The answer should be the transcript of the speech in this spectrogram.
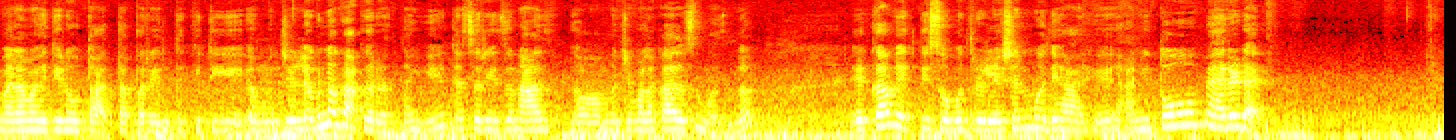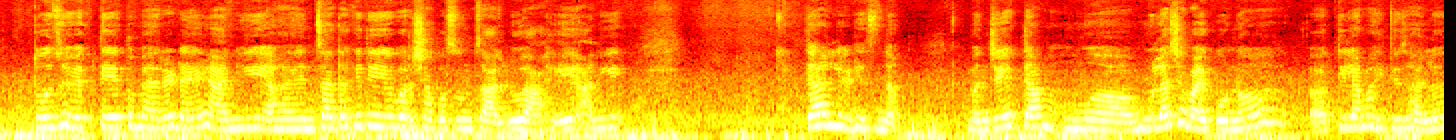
मला माहिती नव्हतं आतापर्यंत की ती म्हणजे लग्न का करत नाही आहे त्याचं रिझन आज म्हणजे मला काल समजलं. एका व्यक्तीसोबत रिलेशनमध्ये आहे आणि तो मॅरिड आहे. तो जो व्यक्ती आहे तो मॅरिड आहे आणि यांचा आता किती वर्षापासून चालू आहे आणि त्या लेडीजनं म्हणजे त्या म- मुलाच्या बायकोनं तिला माहिती झालं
